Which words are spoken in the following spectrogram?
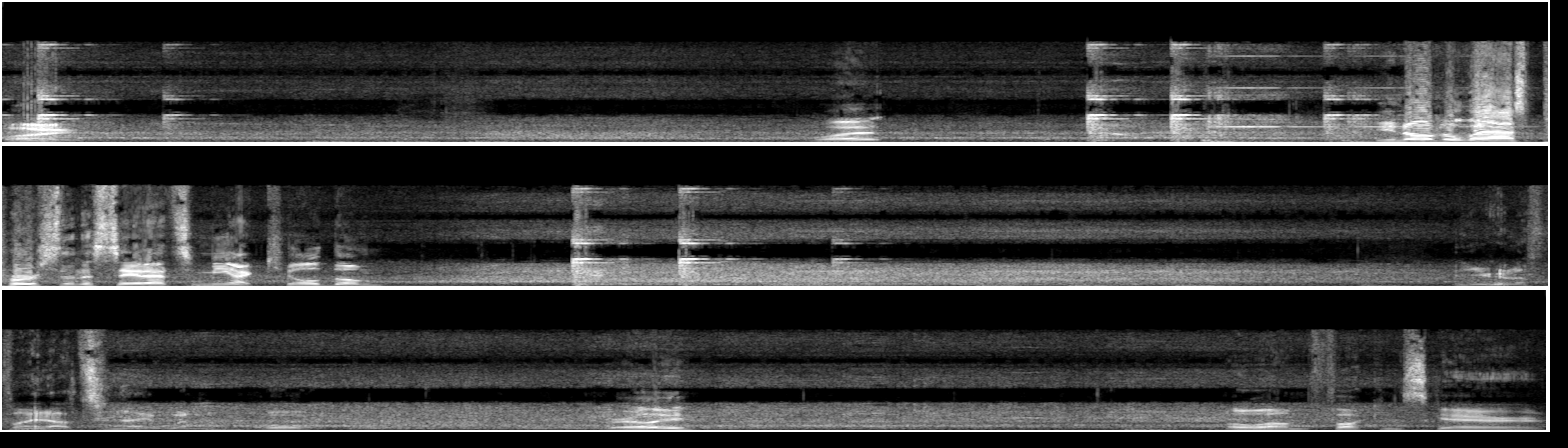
Hey. What? You know the last person to say that to me, I killed them? You're gonna find out tonight when. Oh. Really? Oh, I'm fucking scared.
